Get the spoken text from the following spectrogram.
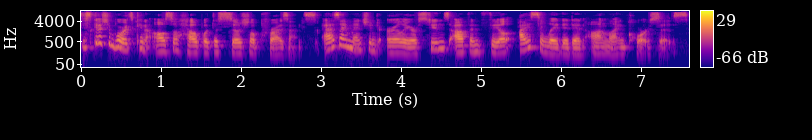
Discussion boards can also help with the social presence. As I mentioned earlier, students often feel isolated in online courses.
